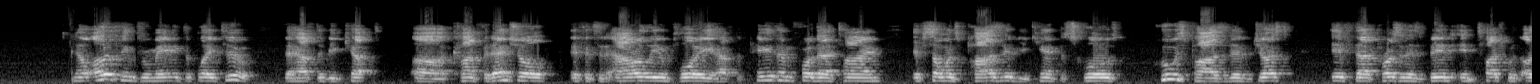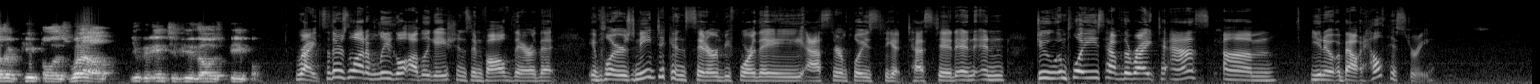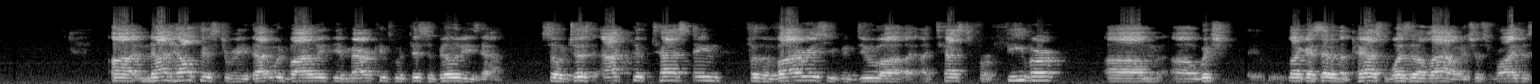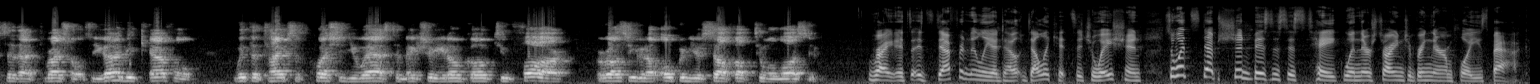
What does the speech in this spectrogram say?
Now other things remain into play too. They have to be kept uh, confidential. If it's an hourly employee, you have to pay them for that time. If someone's positive, you can't disclose who is positive, just if that person has been in touch with other people as well, you could interview those people. Right. So there's a lot of legal obligations involved there that employers need to consider before they ask their employees to get tested. And and do employees have the right to ask, um, you know, about health history? Uh, not health history. That would violate the Americans with Disabilities Act. So just active testing for the virus. You could do a, a test for fever um, uh, which, like I said in the past, wasn't allowed. It just rises to that threshold. So you got to be careful with the types of question you ask to make sure you don't go too far, or else you're going to open yourself up to a lawsuit. Right. It's, it's definitely a de delicate situation. So, what steps should businesses take when they're starting to bring their employees back?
